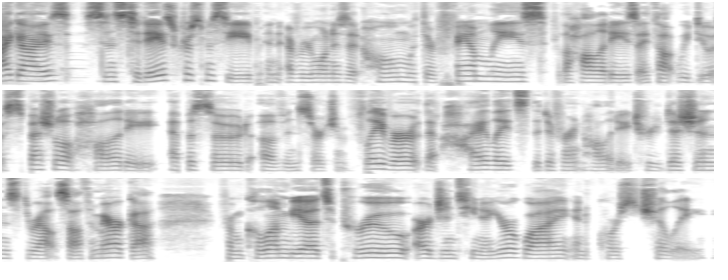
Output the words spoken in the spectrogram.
Hi, guys. Since today is Christmas Eve and everyone is at home with their families for the holidays, I thought we'd do a special holiday episode of In Search of Flavor that highlights the different holiday traditions throughout South America, from Colombia to Peru, Argentina, Uruguay, and of course, Chile.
